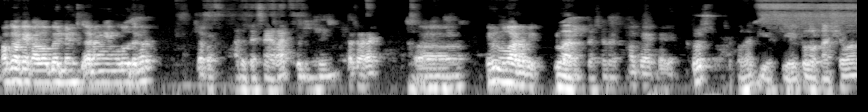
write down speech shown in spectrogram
Oke oke kalau band-band sekarang yang lu denger siapa? ada Tesseract gue dengerin Terserah. Eh, itu luar tapi. luar Tesseract Oke oke. Terus apa lagi ya ya itu Lord Nashor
